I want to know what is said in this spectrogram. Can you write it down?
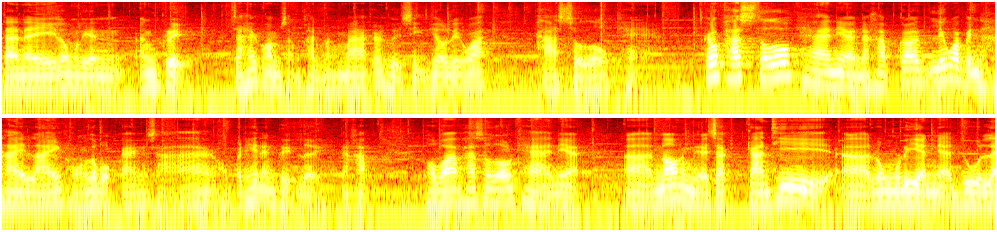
แต่ในโรงเรียนอังกฤษจะให้ความสำคัญมาก ๆ ก็คือสิ่งที่เราเรียกว่า pastoral care ก็ pastoral care เนี่ยนะครับก็เรียกว่าเป็นไฮไลท์ของระบบการศึกษาของประเทศอังกฤษเลยนะครับ เพราะว่า pastoral care เนี่ยอนอกเหนือจากการที่โรงเรียนเนี่ยดูแล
